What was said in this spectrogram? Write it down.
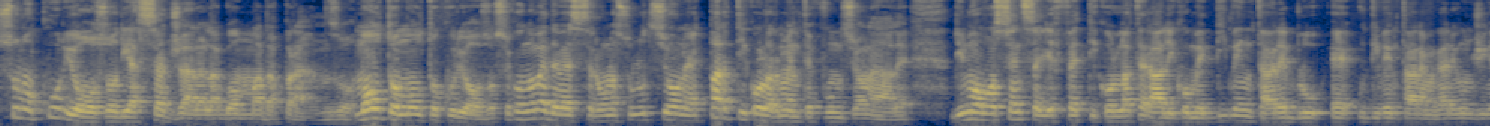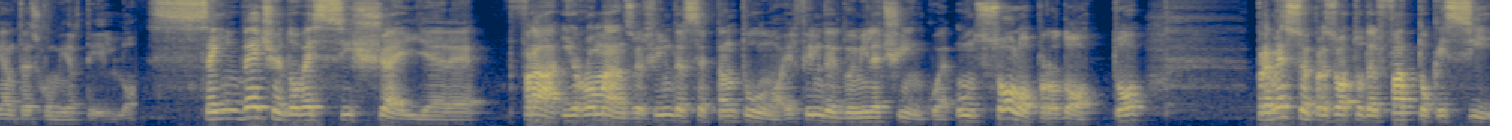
sono curioso di assaggiare la gomma da pranzo. Molto molto curioso, secondo me deve essere una soluzione particolarmente funzionale, di nuovo senza gli effetti collaterali come diventare blu e diventare magari un gigantesco mirtillo. Se invece dovessi scegliere fra il romanzo, il film del 71 e il film del 2005 un solo prodotto, Premesso e preso atto del fatto che sì,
